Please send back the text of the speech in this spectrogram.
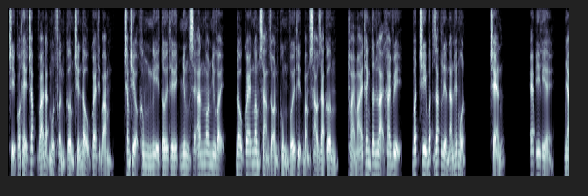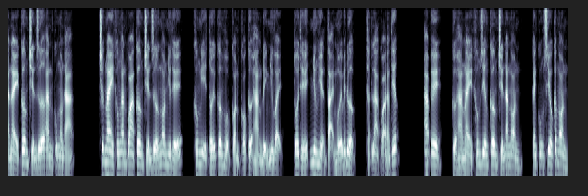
chỉ có thể chấp vá đặt một phần cơm chiến đậu que thịt bằm trăm triệu không nghĩ tới thế nhưng sẽ ăn ngon như vậy, đậu que ngâm sảng giòn cùng với thịt bằm xào ra cơm, thoải mái thanh tân lại khai vị, bất chi bất giác liền ăn hết một chén. Fi nhà này cơm chiến dứa ăn cũng ngon á. Trước nay không ăn qua cơm chiến dứa ngon như thế, không nghĩ tới cơm hộp còn có cửa hàng đỉnh như vậy, tôi thế nhưng hiện tại mới biết được, thật là quá đáng tiếc. Ap cửa hàng này không riêng cơm chiến ăn ngon, canh cũng siêu cấp ngon,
